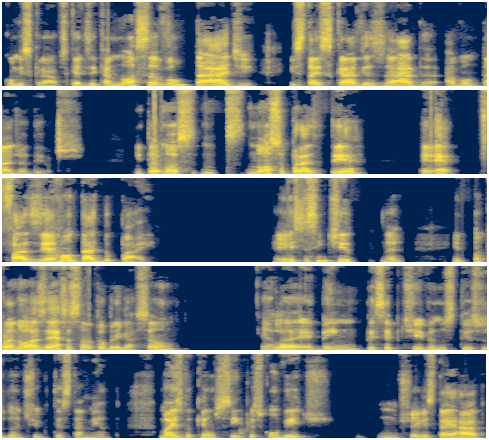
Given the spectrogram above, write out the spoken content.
como escravos. Quer dizer que a nossa vontade está escravizada à vontade a Deus. Então, nosso, nosso prazer é fazer a vontade do Pai. É esse sentido, né? Então, para nós, essa santa obrigação, ela é bem perceptível nos textos do Antigo Testamento, mais do que um simples convite. Não chega a estar errado.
